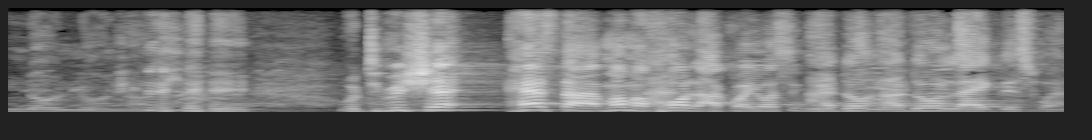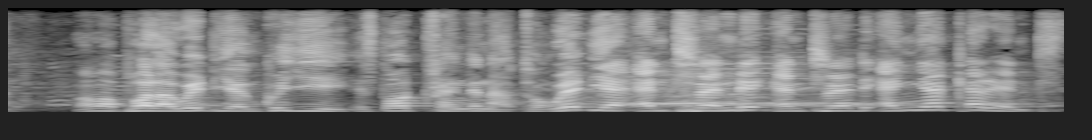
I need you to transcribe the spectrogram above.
No, no, no. no. hairstyle mama paula I don't, I don't like this one. mama paula nkɔ yie It's not trending at all. wedeɛ ɛntrɛnde ɛntrɛnde ɛnyɛ current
